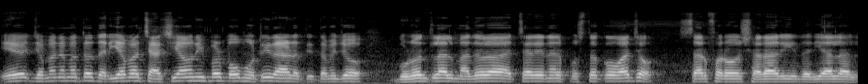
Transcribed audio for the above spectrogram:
એ જમાનામાં તો દરિયામાં ચાંચિયાઓની પણ બહુ મોટી રાડ હતી. તમે જો ગુણવંતલાલ માધવરાવ આચાર્યના પુસ્તકો વાંચો, સરફરોશ, હરારી, દરિયાલાલ,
